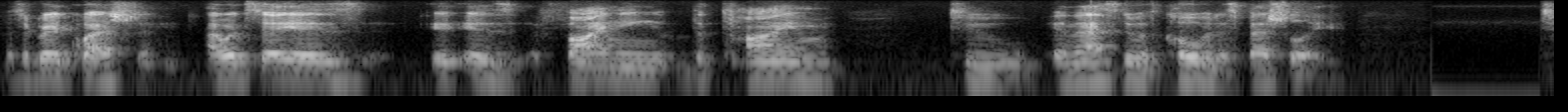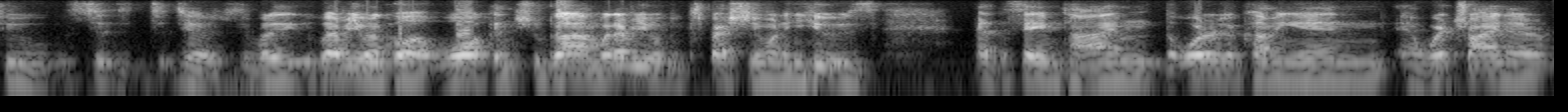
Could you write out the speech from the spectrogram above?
That's a great question. I would say is is finding the time to, and that has to do with COVID especially, to, to, to whatever you want to call it, walk and gum, whatever you expression you want to use. At the same time, the orders are coming in, and we're trying to.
